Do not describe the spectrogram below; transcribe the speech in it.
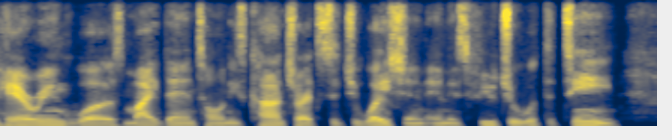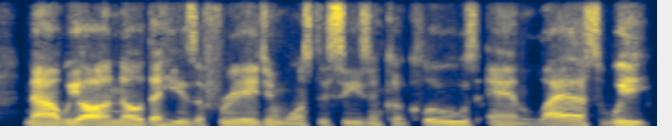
pairing was Mike D'Antoni's contract situation and his future with the team. Now, we all know that he is a free agent once the season concludes. And last week,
